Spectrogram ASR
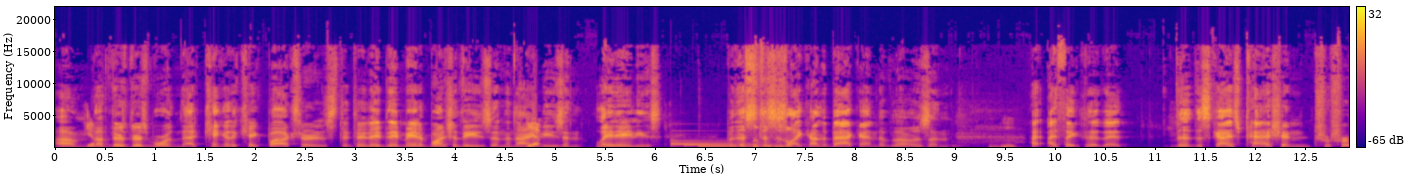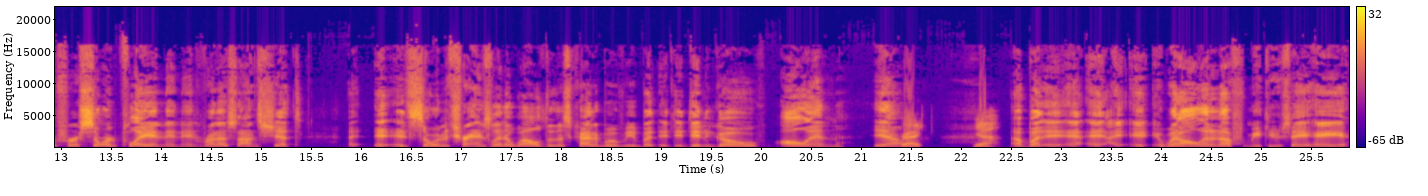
Um, Yep. no, there's there's more than that. King of the Kickboxers. They they, they made a bunch of these in the '90s and late '80s. But this this is like on the back end of those, and Mm-hmm. I, I think that that the, this guy's passion for for, for sword play and, and, and Renaissance shit. It, it sort of translated well to this kind of movie, but it, it didn't go all in, you know. Right. Yeah. Uh, but it, it, it, went all in enough for me to say, "Hey,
